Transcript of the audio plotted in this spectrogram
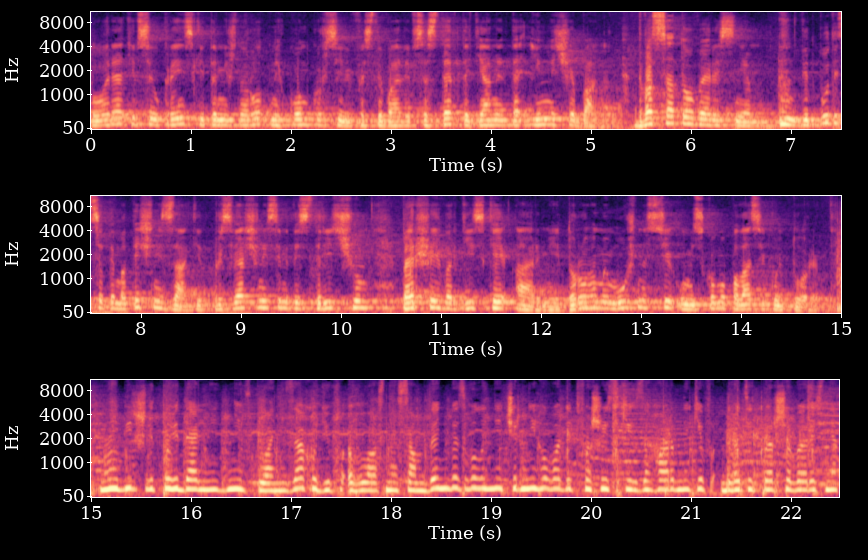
лауреатів всеукраїнських та міжнародних конкурсів і фестивалів сестер Тетяни та Інни Чебан. 20 вересня відбудеться тематичний захід, присвячений 70-річчю першої гвардійської армії дорогами мужності у міському палаці культури. Найбільш відповідальні дні в плані заходів, власне, сам день визволення Чернігова від фашистських загарбників 21 вересня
